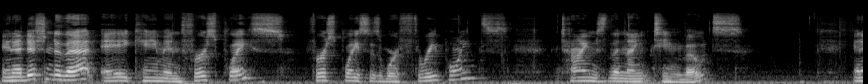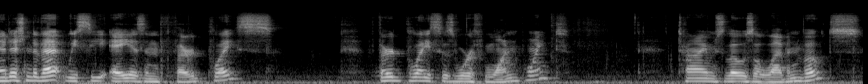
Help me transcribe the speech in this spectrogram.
In addition to that, A came in first place. First place is worth 3 points times the 19 votes. In addition to that, we see A is in third place. Third place is worth 1 point times those 11 votes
